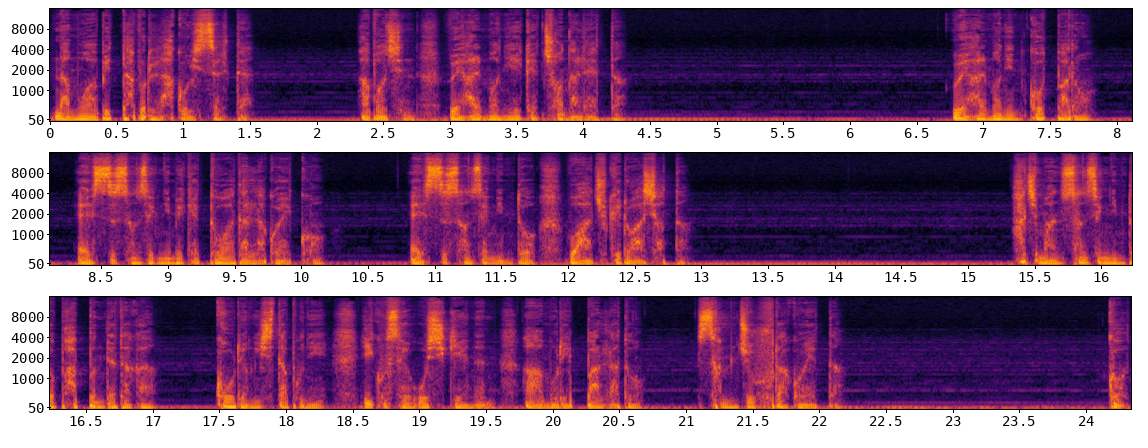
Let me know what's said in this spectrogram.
나무아비 타부를 하고 있을 때 아버진 외할머니에게 전화를 했다. 외할머니는 곧바로 S 선생님에게 도와달라고 했고 S 선생님도 와주기로 하셨다. 하지만 선생님도 바쁜 데다가 고령이시다 보니 이곳에 오시기에는 아무리 빨라도 3주 후라고 했다. 곧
